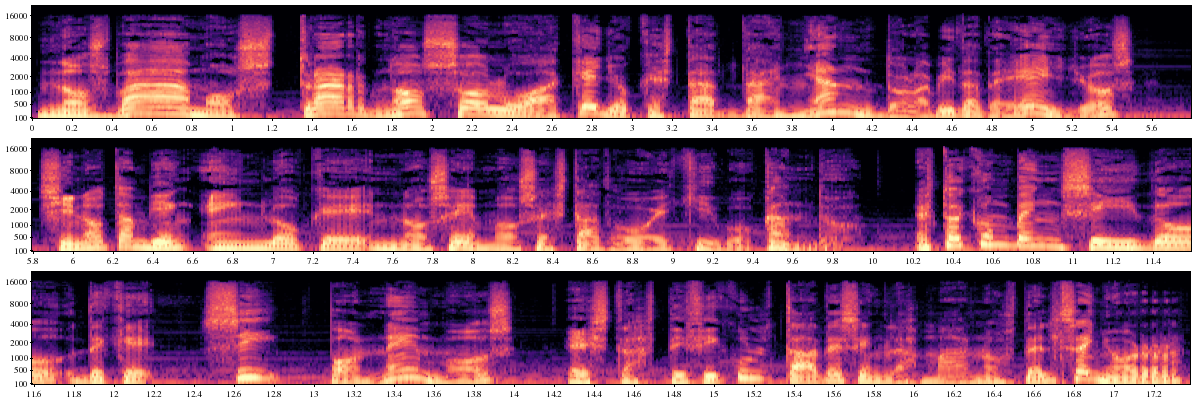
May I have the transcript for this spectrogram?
nos va a mostrar no solo aquello que está dañando la vida de ellos, sino también en lo que nos hemos estado equivocando. Estoy convencido de que si ponemos estas dificultades en las manos del Señor,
